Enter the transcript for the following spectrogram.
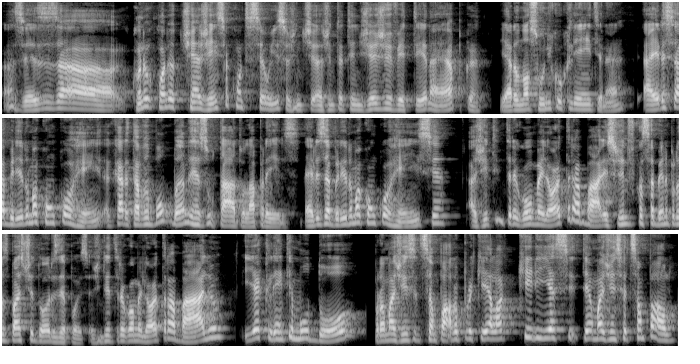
Às vezes, a... quando, quando eu tinha agência, aconteceu isso. A gente, a gente atendia GVT na época e era o nosso único cliente, né? Aí eles abriram uma concorrência. Cara, tava bombando resultado lá para eles. Aí eles abriram uma concorrência, a gente entregou o melhor trabalho. Isso a gente ficou sabendo pelos bastidores depois. A gente entregou o melhor trabalho e a cliente mudou para uma agência de São Paulo porque ela queria ter uma agência de São Paulo.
